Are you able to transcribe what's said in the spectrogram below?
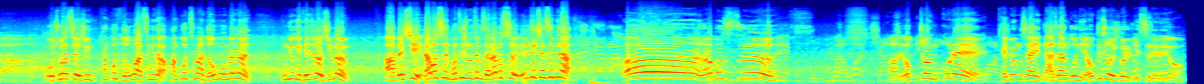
자, 오 좋았어요. 지금 방코트 넘어왔습니다. 방코트만 넘어오면은 공격이 되죠. 지금 아 메시 라모스 버티지 못하면서 라모스 1대 찬스입니다. 아 라모스 아 역전골의 대명사인 나장군이 여기서 이거를 미스내네요.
